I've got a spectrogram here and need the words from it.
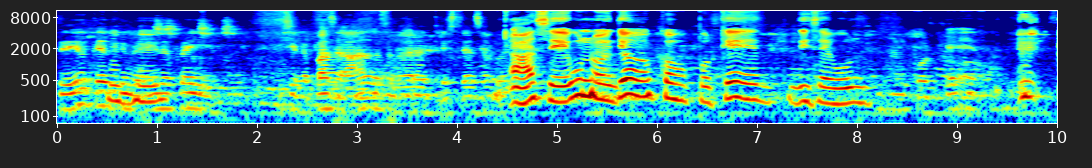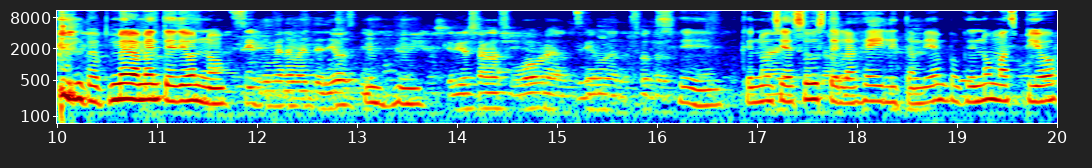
Sí, digo que es Ujú. bienvenido, pues, y, y si le pasa algo, eso no era tristeza, pues. Ah, sí, uno, yo, como, ¿por qué? Dice uno. ¿Por qué? Pero primeramente Dios no. Sí, primeramente Dios, que, Dios haga su obra encima de nosotros. Sí, que no se asuste la Hailey también, porque no más peor.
